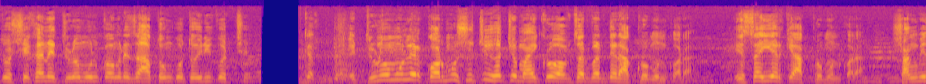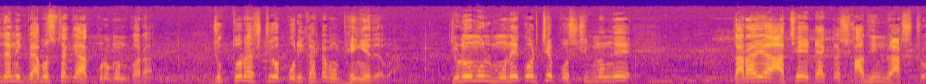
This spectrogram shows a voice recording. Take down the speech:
তো সেখানে তৃণমূল কংগ্রেস আতঙ্ক তৈরি করছে। তৃণমূলের কর্মসূচি হচ্ছে মাইক্রো অবজারভারদের আক্রমণ করা। এসআইআরকে আক্রমণ করা, সাংবিধানিক ব্যবস্থাকে আক্রমণ করা, যুক্তরাষ্ট্রীয় পরিকাঠামো ভেঙে দেওয়া। তৃণমূল মনে করছে পশ্চিমবঙ্গে তারা আছে, এটা একটা স্বাধীন রাষ্ট্র।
